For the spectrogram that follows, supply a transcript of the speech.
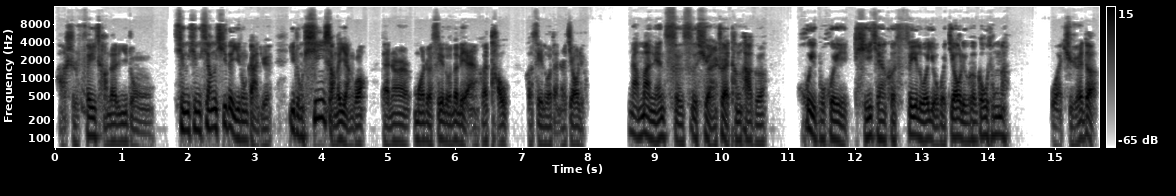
啊，是非常的一种惺惺相惜的一种感觉，一种欣赏的眼光，在那儿摸着 C 罗的脸和头，和 C 罗在那儿交流。那曼联此次选帅滕哈格。会不会提前和 C 罗有过交流和沟通呢？我觉得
